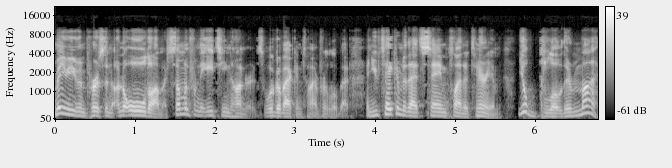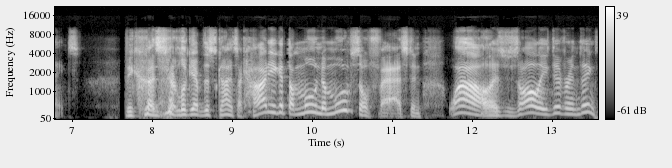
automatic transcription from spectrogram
maybe even person, an old Amish, someone from the 1800s. We'll go back in time for a little bit. And you take them to that same planetarium, you'll blow their minds because they're looking up the sky. It's like, how do you get the moon to move so fast? And wow, there's just all these different things.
